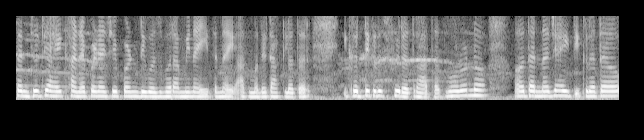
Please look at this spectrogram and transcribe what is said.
त्यांचं जे आहे खाण्यापिण्याचे पण दिवसभर आम्ही नाही त्यांना आतमध्ये टाकलं तर इकडे तिकडेच फिरत राहतात. म्हणून त्यांना जे आहे तिकडं आता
